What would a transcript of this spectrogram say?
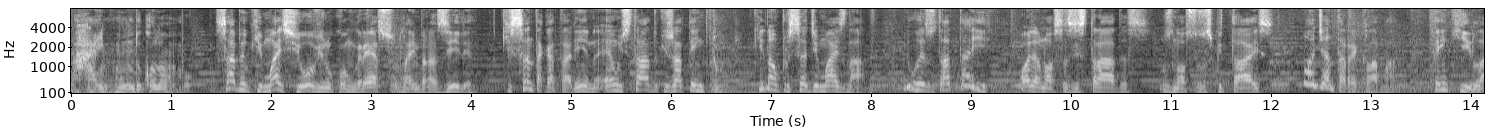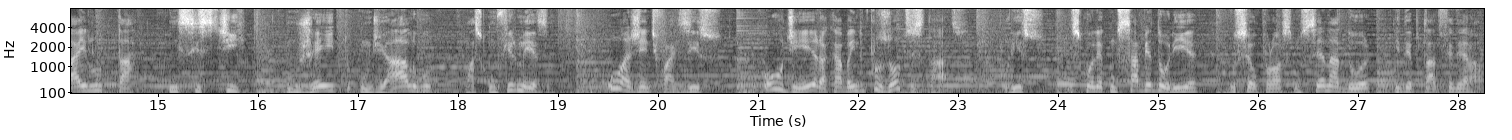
Raimundo Colombo. Sabe o que mais se ouve no Congresso, lá em Brasília? Que Santa Catarina é um estado que já tem tudo, que não precisa de mais nada. E o resultado está aí. Olha nossas estradas, os nossos hospitais. Não adianta reclamar. Tem que ir lá e lutar, insistir, com jeito, com diálogo, mas com firmeza. Ou a gente faz isso, ou o dinheiro acaba indo para os outros estados. Por isso, escolha com sabedoria o seu próximo senador e deputado federal.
